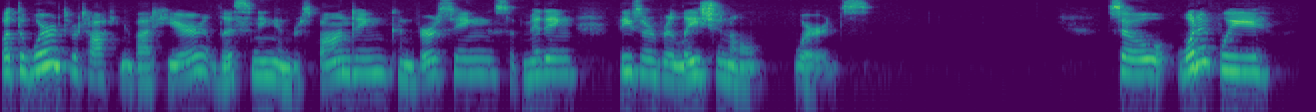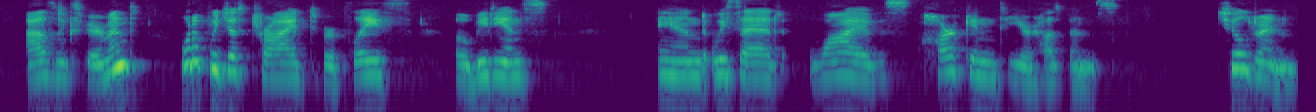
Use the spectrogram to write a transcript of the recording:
But the words we're talking about here, listening and responding, conversing, submitting, these are relational words. So, what if we, as an experiment, what if we just tried to replace obedience and we said, Wives, hearken to your husbands. Children,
